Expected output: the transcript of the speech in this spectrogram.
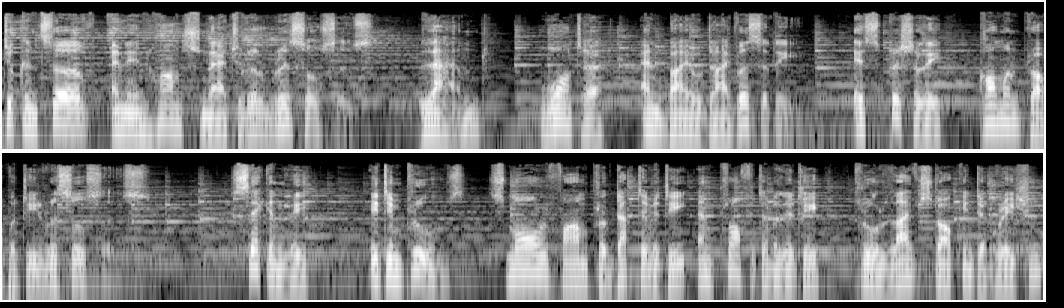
to conserve and enhance natural resources, land, water and biodiversity, especially common property resources. Secondly, it improves small farm productivity and profitability through livestock integration,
